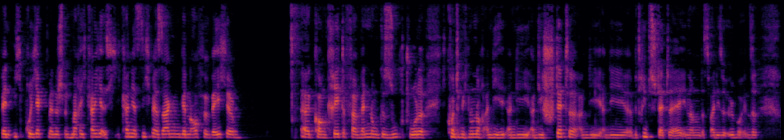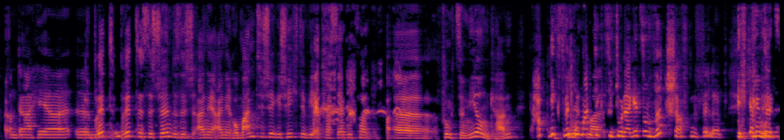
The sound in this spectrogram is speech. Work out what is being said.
wenn ich Projektmanagement mache, ich kann, ich kann jetzt nicht mehr sagen, genau für welche äh, konkrete Verwendung gesucht wurde. Ich konnte mich nur noch an die, an die, an die Städte, an die, an die Betriebsstätte erinnern. Das war diese Ölbohrinsel. Von daher. Ähm, Brit, Brit, das ist schön. Das ist eine, eine romantische Geschichte, wie etwas sehr gut äh, funktionieren kann. Hat nichts mit Romantik zu tun. Da geht es um Wirtschaften, Philipp. Ich bin, jetzt,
